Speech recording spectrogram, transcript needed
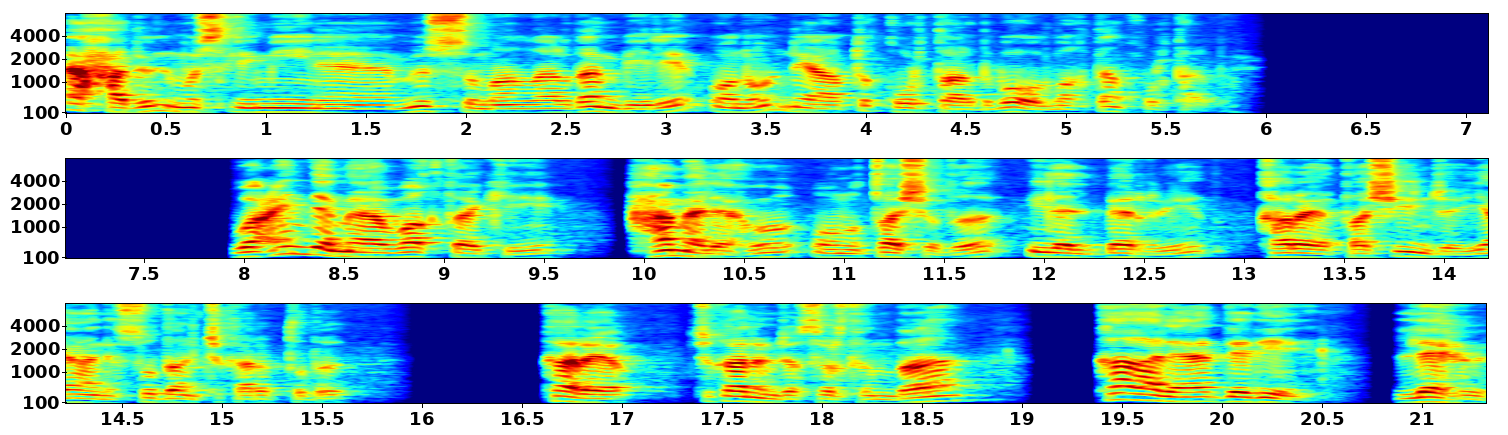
Ehadül muslimine Müslümanlardan biri onu ne yaptı? Kurtardı. Boğulmaktan kurtardı. Ve indeme vaktaki hamelehu onu taşıdı ilel berri karaya taşıyınca yani sudan çıkarıp da karaya çıkarınca sırtında kale dedi lehu.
